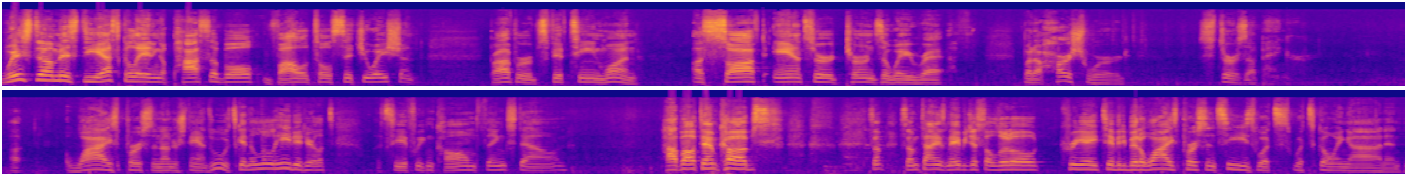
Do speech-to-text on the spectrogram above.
wisdom is de escalating a possible volatile situation. Proverbs 15:1 A soft answer turns away wrath, but a harsh word stirs up anger. A, a wise person understands, ooh, it's getting a little heated here. Let's, let's see if we can calm things down. How about them Cubs? Some, sometimes maybe just a little creativity, but a wise person sees what's, what's going on and,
